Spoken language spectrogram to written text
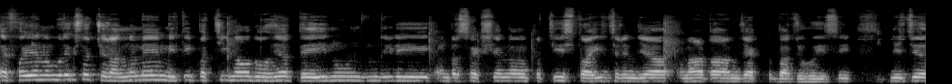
ਐਫ ਆਈ ਆਰ ਨੰਬਰ 194 ਮਿਤੀ 25/9/2023 ਨੂੰ ਜਿਹੜੀ ਅੰਡਰ ਸੈਕਸ਼ਨ 25 27 54 59 ਆਰਮਜ਼ ਐਕਟ ਦਰਜ ਹੋਈ ਸੀ, ਜਿਸ 'ਚ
